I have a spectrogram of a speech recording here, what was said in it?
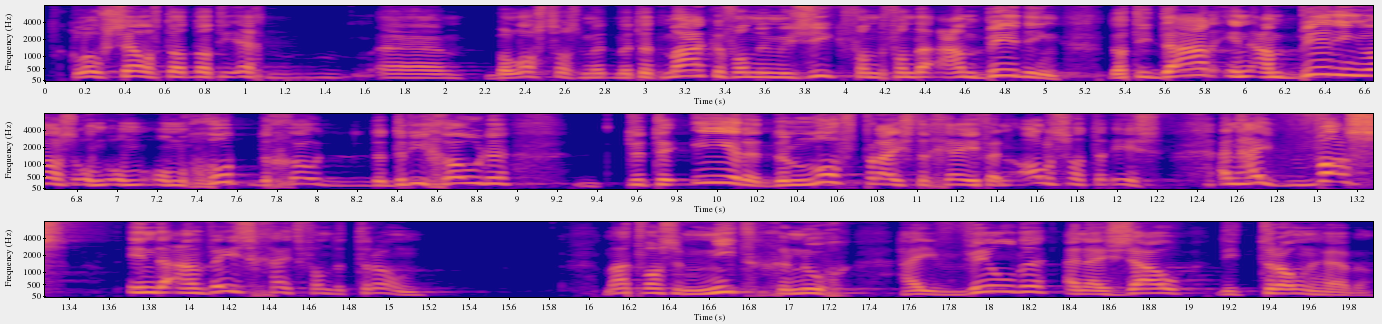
Ik geloof zelf dat, dat hij echt uh, belast was met, met het maken van de muziek, van van de aanbidding. Dat hij daar in aanbidding was om, om, om God, de, de drie goden, te, te eren, de lofprijs te geven en alles wat er is. En hij was in de aanwezigheid van de troon. Maar het was hem niet genoeg. Hij wilde en hij zou die troon hebben.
